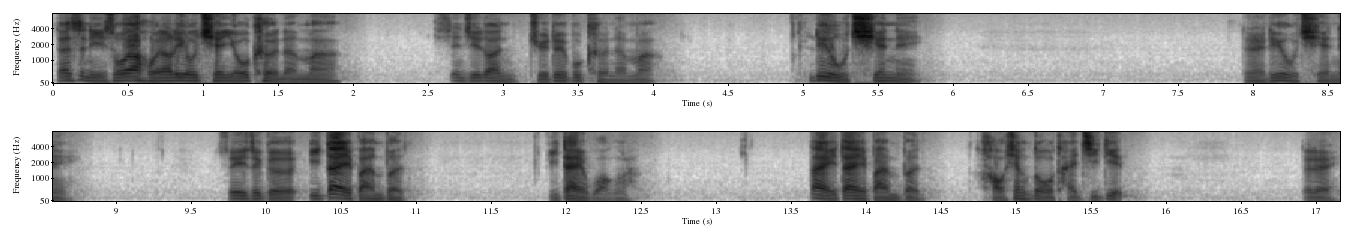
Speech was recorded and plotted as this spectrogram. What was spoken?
但是你说要回到六千，有可能吗？现阶段绝对不可能嘛！六千呢？对，六千呢？所以这个一代版本，一代王啊！代代版本好像都有台积电，对不对？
